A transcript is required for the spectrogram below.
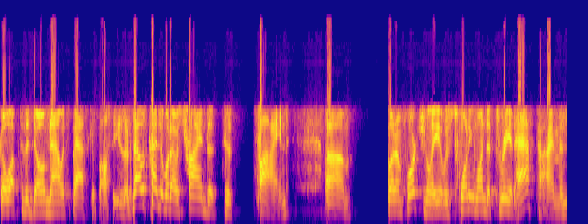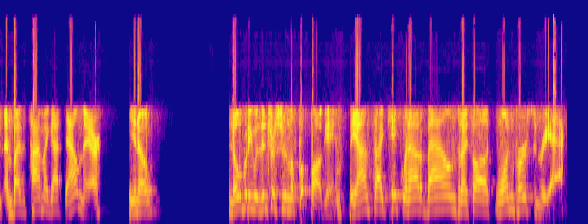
go up to the dome now. It's basketball season. That was kind of what I was trying to to find. Um, but unfortunately, it was 21 to 3 at halftime. And, and by the time I got down there, you know, nobody was interested in the football game. The onside kick went out of bounds, and I saw like one person react.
